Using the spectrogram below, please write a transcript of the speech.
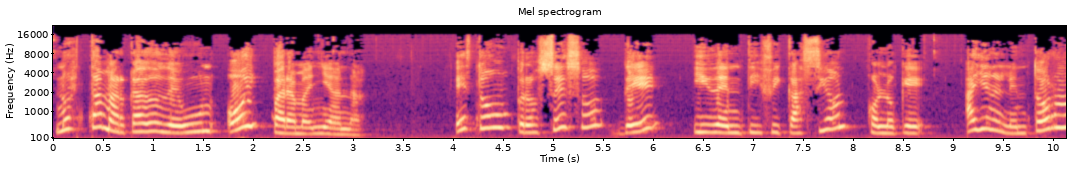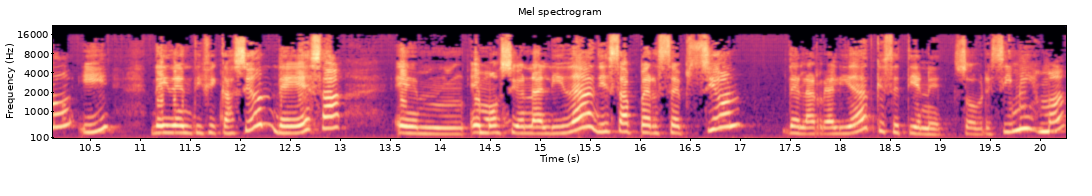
no está marcado de un hoy para mañana. Es todo un proceso de identificación con lo que hay en el entorno y de identificación de esa em, emocionalidad y esa percepción de la realidad que se tiene sobre sí misma,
